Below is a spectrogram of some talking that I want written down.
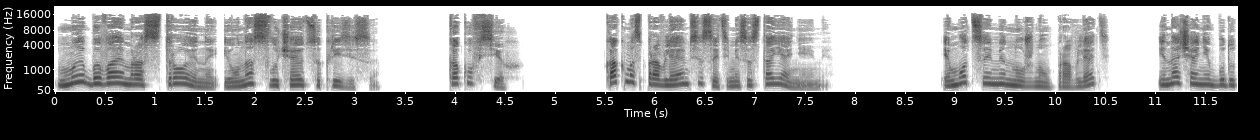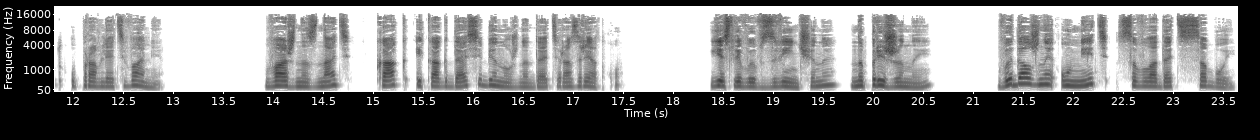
Мы бываем расстроены, и у нас случаются кризисы. Как у всех. Как мы справляемся с этими состояниями? Эмоциями нужно управлять, иначе они будут управлять вами. Важно знать, как и когда себе нужно дать разрядку. Если вы взвинчены, напряжены, вы должны уметь совладать с собой.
